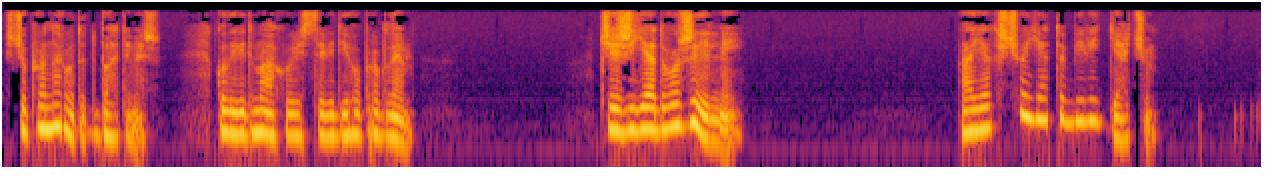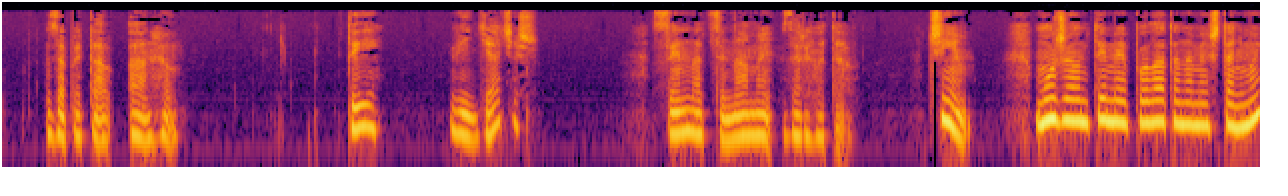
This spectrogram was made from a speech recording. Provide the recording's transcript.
що про народ дбатимеш, коли відмахуєшся від його проблем? Чи ж я двожильний? А якщо я тобі віддячу? запитав ангел. Ти віддячиш? Син над синами зареготав. Чим? Може, он тими полатаними штаньми?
